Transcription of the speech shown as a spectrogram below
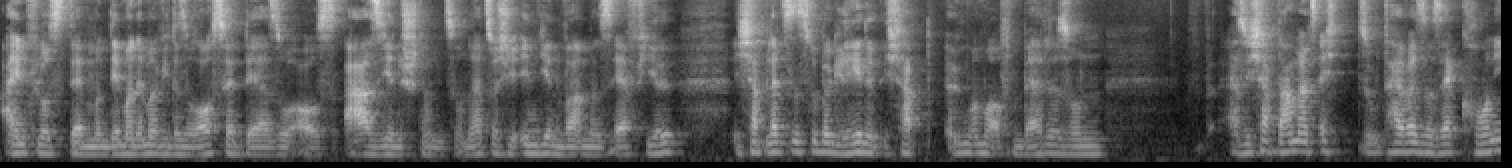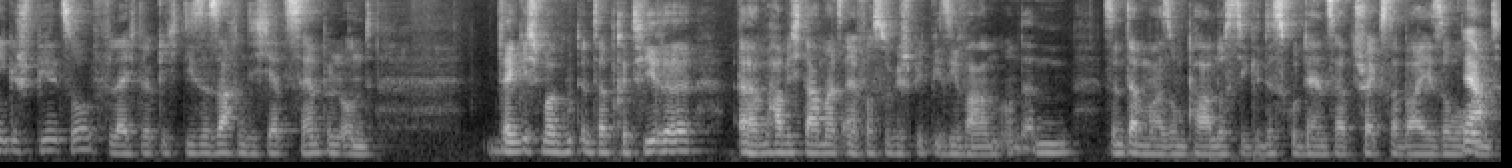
Einfluss, der man, den man immer wieder so raushört, der so aus Asien stammt. So, ne? Zum Beispiel Indien war immer sehr viel. Ich habe letztens drüber geredet, ich habe irgendwann mal auf dem Battle so ein also ich habe damals echt so teilweise sehr corny gespielt, so. Vielleicht wirklich diese Sachen, die ich jetzt sample und denke ich mal gut interpretiere, ähm, habe ich damals einfach so gespielt, wie sie waren. Und dann sind da mal so ein paar lustige Disco-Dancer-Tracks dabei, so Ja. und,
